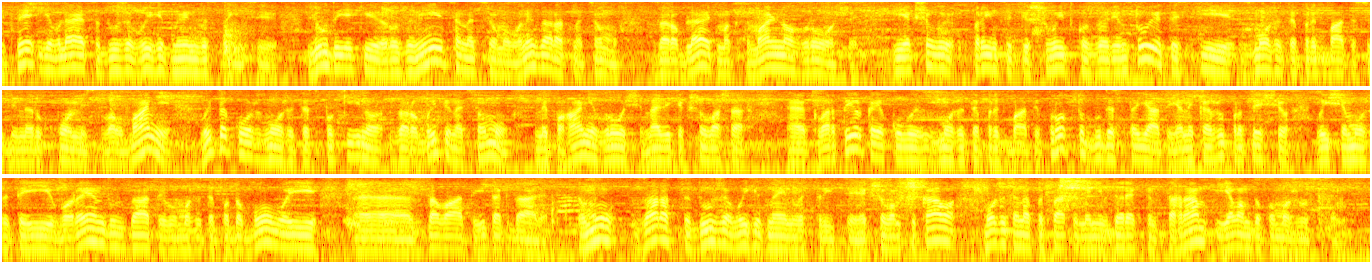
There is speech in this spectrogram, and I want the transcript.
І це є дуже вигідною інвестицією. Люди, які розуміються на цьому, вони зараз на цьому заробляють максимально грошей. І якщо ви в принципі швидко зорієнтуєтесь і зможете придбати собі нерухомість в Албанії, ви також зможете спокійно заробити на цьому непогані гроші, навіть якщо ваша квартирка, яку ви зможете придбати, просто буде стояти. Я не кажу про те, що ви ще можете її в оренду здати, ви можете подобово її е, здавати і так далі. Тому зараз це дуже вигідна інвестиція. Якщо вам цікаво, можете написати мені в директ інстаграм, і я вам допоможу з цим.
